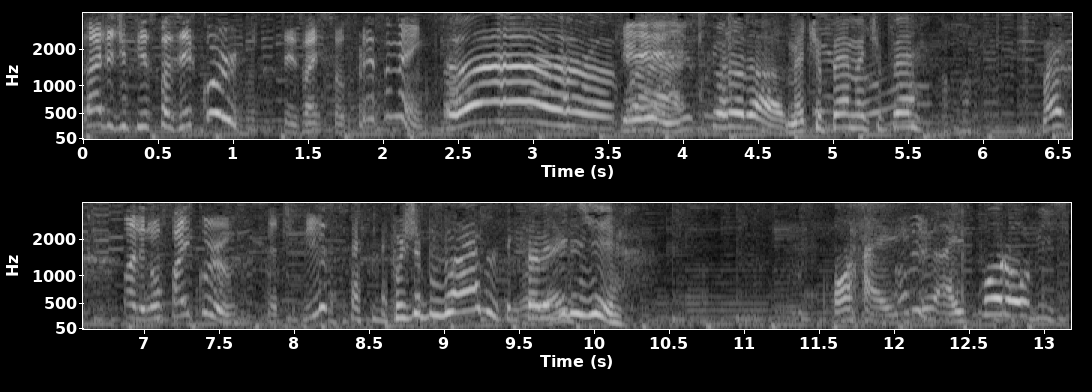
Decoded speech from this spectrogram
Ah, é difícil fazer curva. Vocês vão sofrer também. Oh, Que isso, Coronado? Mete o pé, mete o pé. Vai, Olha, não faz curva. É difícil. puxa pros lados, tem que saber dirigir. Ó, aí, aí esporou o bicho.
